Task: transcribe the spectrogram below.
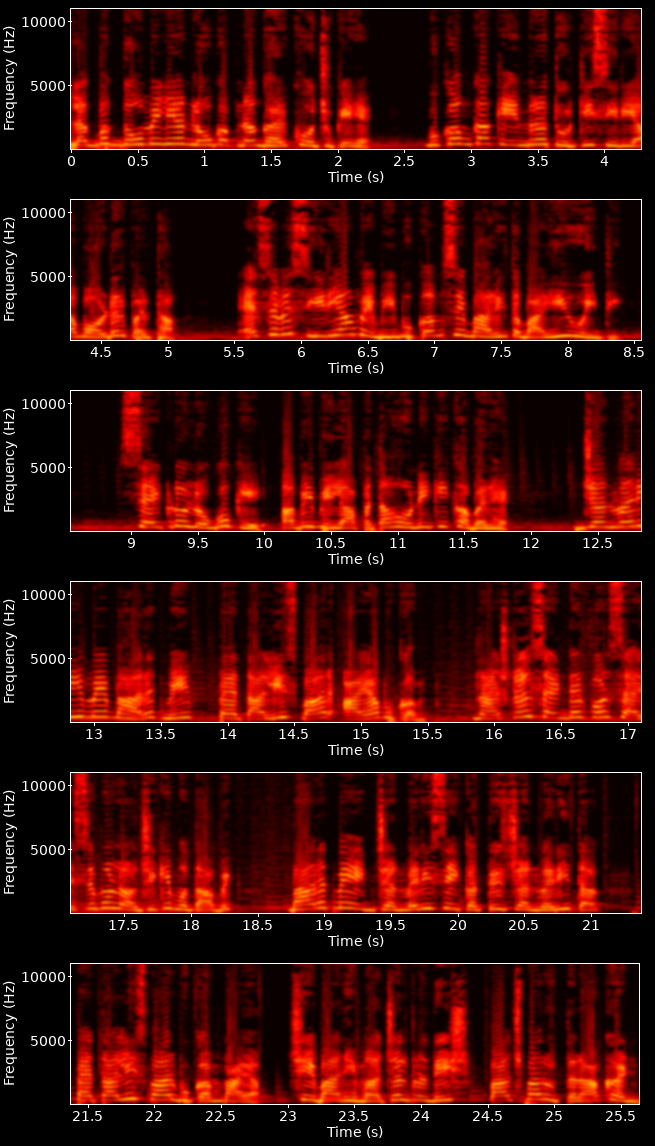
लगभग दो मिलियन लोग अपना घर खो चुके हैं। भूकंप का केंद्र तुर्की सीरिया बॉर्डर पर था। ऐसे में सीरिया में भी भूकंप से भारी तबाही हुई थी। सैकड़ों लोगों के अभी भी लापता होने की खबर है। जनवरी में भारत में 45 बार आया भूकंप। नेशनल सेंटर फॉर साइसेमोलॉजी के मुताबिक, भारत में 1 जनवरी से 31 जनवरी तक 45 बार भूकंप आया। छह बार हिमाचल प्रदेश, पाँच बार उत्तराखंड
